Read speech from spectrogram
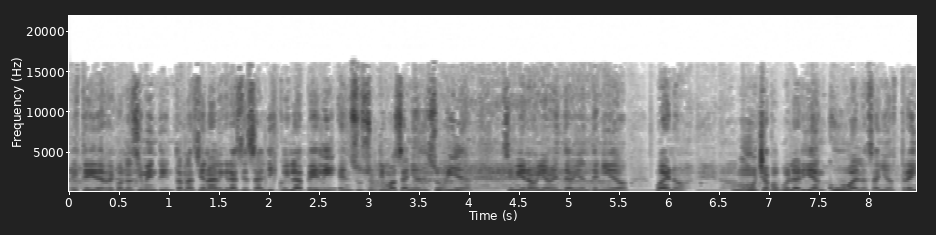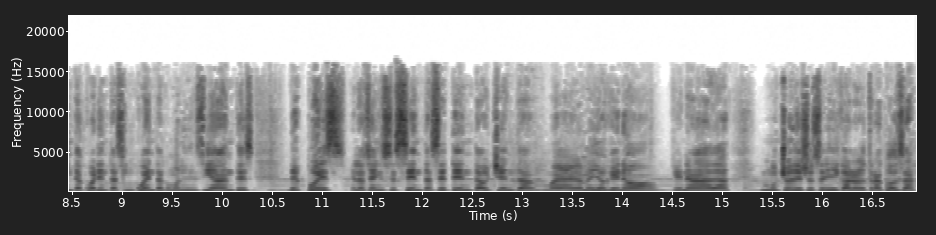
este, y de reconocimiento internacional gracias al disco y la peli en sus últimos años de su vida. Si bien obviamente habían tenido, bueno, mucha popularidad en Cuba en los años 30, 40, 50, como les decía antes, después en los años 60, 70, 80, bueno, medio que no, que nada, muchos de ellos se dedicaron a otra cosa.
